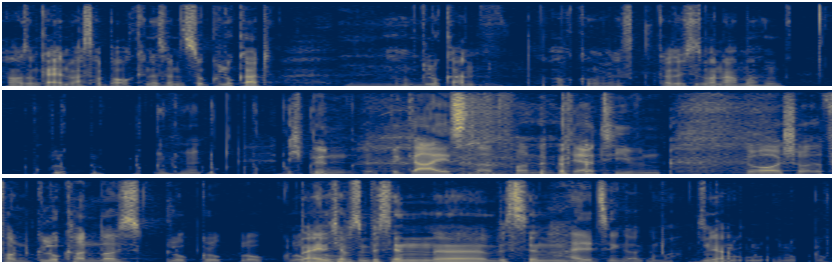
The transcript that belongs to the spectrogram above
Ah, so einen geilen Wasserbauch. Kennst du das, wenn es so gluckert? Mhm. So ein Gluckern. Auch cool. Das, kann ich das mal nachmachen? Gluck, gluck, gluck. Mhm. Ich bin äh, begeistert von dem kreativen Geräusch, von Gluckern. Da ist Gluck, Gluck, Gluck, Gluck. Nein, ich habe es ein bisschen, äh, bisschen. Halsiger gemacht. Ja. Gluck, Gluck.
